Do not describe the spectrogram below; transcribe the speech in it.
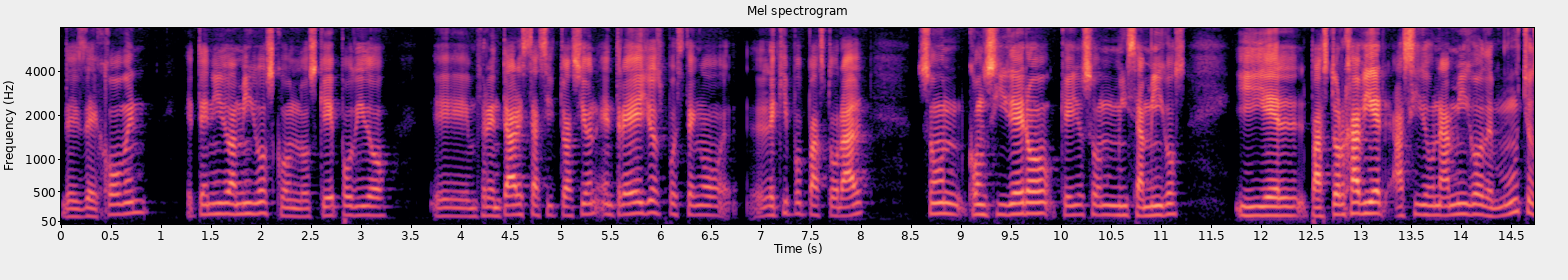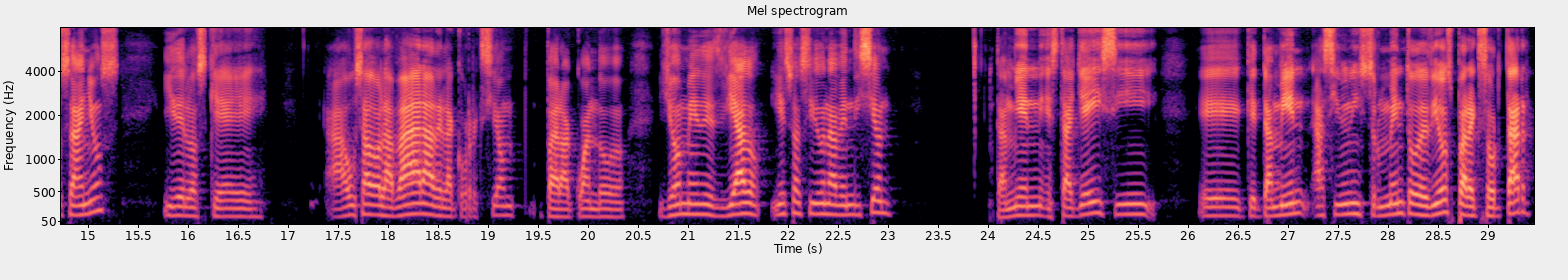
desde joven he tenido amigos con los que he podido eh, enfrentar esta situación. Entre ellos, pues tengo el equipo pastoral, son, considero que ellos son mis amigos y el pastor Javier ha sido un amigo de muchos años y de los que ha usado la vara de la corrección para cuando yo me he desviado. Y eso ha sido una bendición. También está Jaycee, eh, que también ha sido un instrumento de Dios para exhortar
